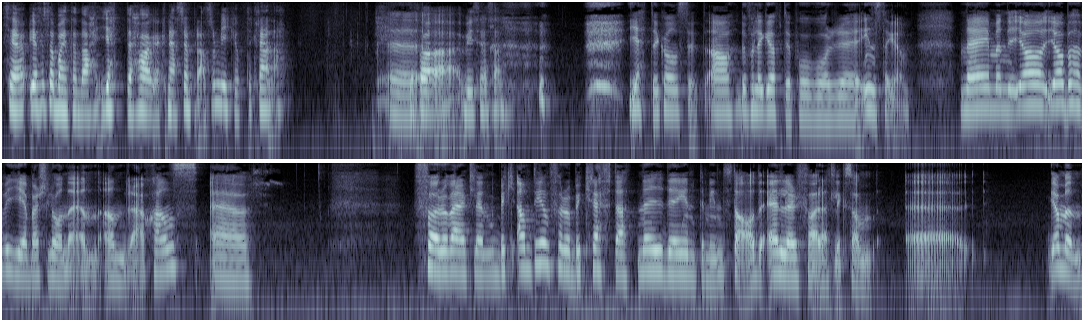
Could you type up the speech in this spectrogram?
Så jag, jag förstår bara inte de där jättehöga knästrumporna, så de gick upp till knäna. Jag Eh, får visa det sen. jättekonstigt. Ja, du får lägga upp det på vår eh, Instagram. Nej, men jag, jag behöver ge Barcelona en andra chans. Eh, för att verkligen, antingen för att bekräfta att nej, det är inte min stad. Eller för att liksom, eh, ja men,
